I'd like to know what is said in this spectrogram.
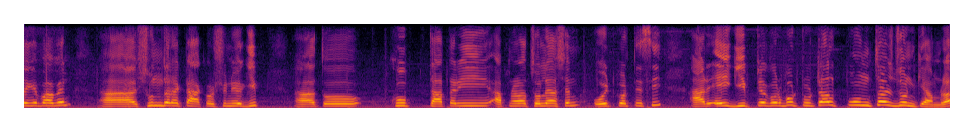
থেকে পাবেন সুন্দর একটা আকর্ষণীয় গিফট তো খুব তাড়াতাড়ি আপনারা চলে আসেন ওয়েট করতেছি। আর এই গিফটটা করব টোটাল পঞ্চাশ জনকে আমরা।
